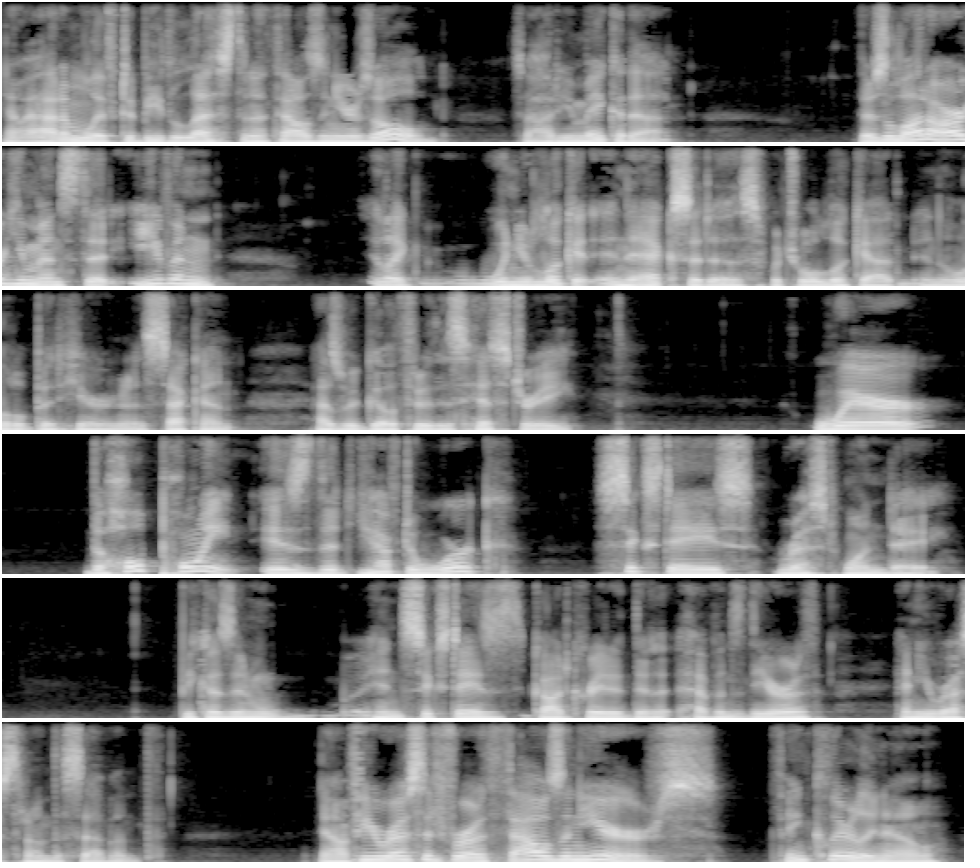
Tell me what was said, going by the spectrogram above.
Now, Adam lived to be less than a thousand years old. So, how do you make of that? There's a lot of arguments that even like when you look at in Exodus, which we'll look at in a little bit here in a second as we go through this history, where the whole point is that you have to work six days, rest one day. Because in in six days God created the heavens and the earth, and he rested on the seventh. Now, if he rested for a thousand years, think clearly now,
